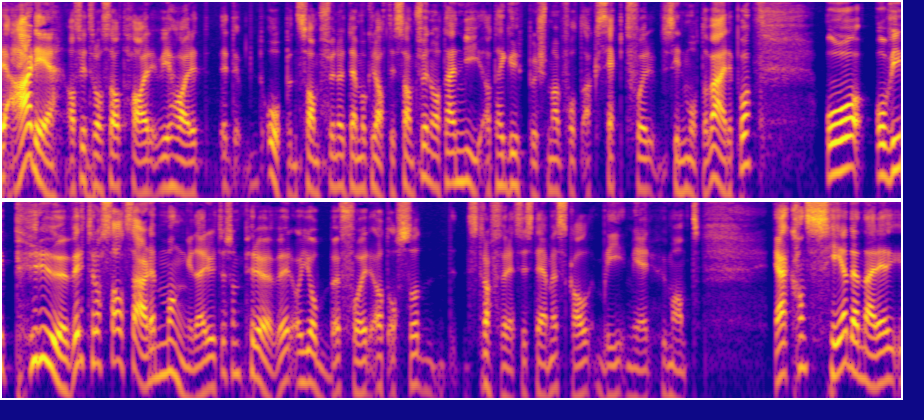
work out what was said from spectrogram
Det er det at vi tross alt har, vi har et, et, åpent samfunn, et demokratisk samfunn, og at det, ny, at det er grupper som har fått aksept for sin måte å være på. Og, og vi prøver, tross alt, så er det mange der ute som prøver å jobbe for at også strafferettssystemet skal bli mer humant. Jeg kan se den der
